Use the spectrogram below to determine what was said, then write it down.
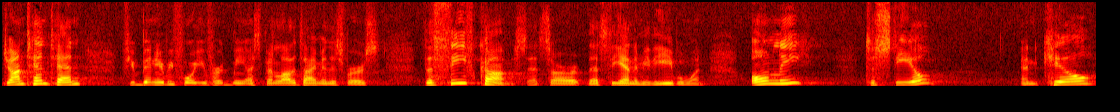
John 10 10, if you've been here before, you've heard me. I spent a lot of time in this verse. The thief comes, that's, our, that's the enemy, the evil one, only to steal and kill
